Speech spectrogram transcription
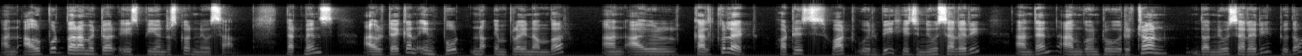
and output parameter is p underscore new sal that means I will take an input employee number and I will calculate what is what will be his new salary and then I'm going to return the new salary to the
